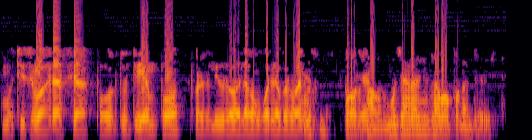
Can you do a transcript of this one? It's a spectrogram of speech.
muchísimas gracias por tu tiempo, por el libro de la vanguardia permanente. Por, favor, muchas gracias a vos por la entrevista.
